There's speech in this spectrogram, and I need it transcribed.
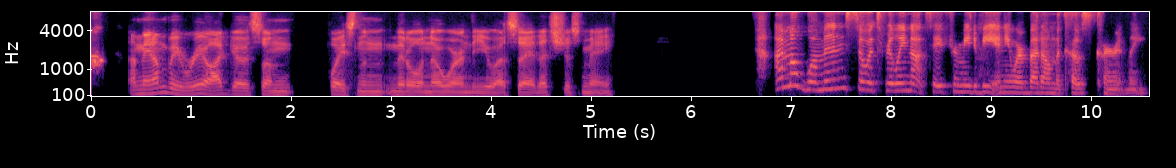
I mean, I'm gonna be real. I'd go some place in the middle of nowhere in the USA. That's just me. I'm a woman, so it's really not safe for me to be anywhere but on the coast currently.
